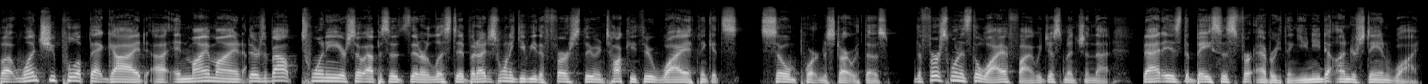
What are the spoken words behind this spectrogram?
But once you pull up that guide, uh, in my mind, there's about 20 or so episodes that are listed, but I just want to give you the first through and talk you through why I think it's so important to start with those. The first one is the why of FI. We just mentioned that. That is the basis for everything. You need to understand why.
